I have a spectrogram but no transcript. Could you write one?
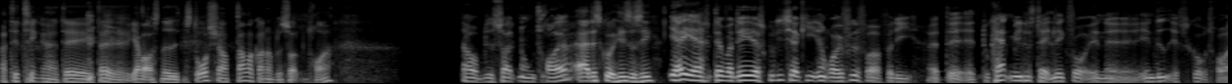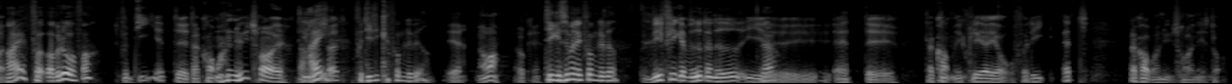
og det tænker jeg, det, det, jeg var også nede i den store shop. Der var godt nok blevet solgt en trøje. Der var blevet solgt nogle trøjer. Ja, det skulle jeg hilse at sige. Ja, ja, det var det, jeg skulle lige til at give en røffel for, fordi at, øh, du kan mildestal ikke få en, øh, en hvid FCK-trøje. Nej, for, og ved du hvorfor? Fordi at, øh, der kommer en ny trøje. De Nej, fordi de kan få dem leveret. Ja, nå, okay. De kan simpelthen ikke få dem leveret. Vi fik at vide dernede, i, Ja. øh, at øh, der kom ikke flere i år, fordi at der kommer en ny trøje næste år.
